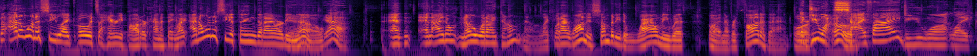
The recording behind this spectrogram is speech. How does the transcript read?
but I don't want to see like, oh, it's a Harry Potter kind of thing. Like, I don't want to see a thing that I already know Yeah. and and I don't know what I don't know. Like what I want is somebody to wow me with, "Oh, I never thought of that." Or Like, do you want "Oh, sci-fi? Do you want like?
